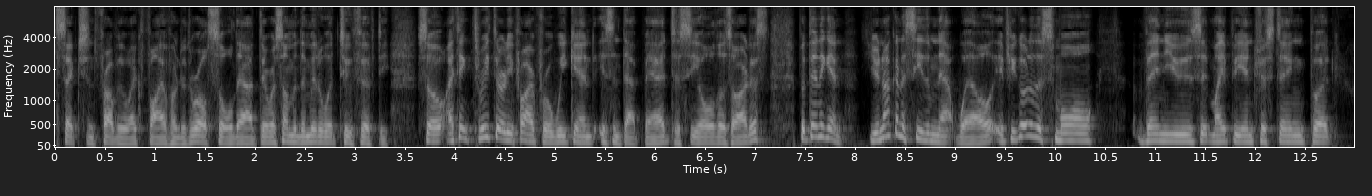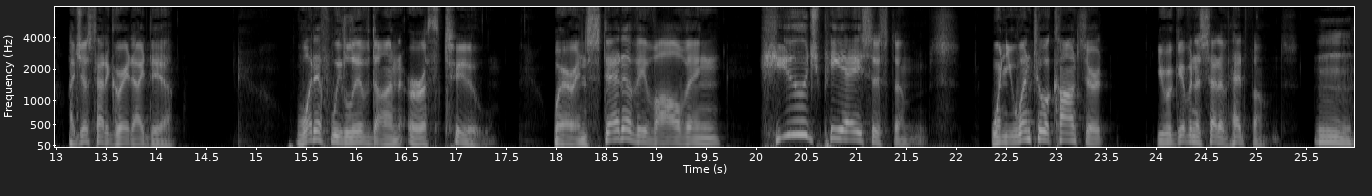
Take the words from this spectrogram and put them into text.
section's probably like 500. They're all sold out. There were some in the middle at 250. So I think 335 for a weekend isn't that bad to see all those artists. But then again, you're not going to see them that well. If you go to the small venues, it might be interesting, but I just had a great idea. What if we lived on Earth 2, where instead of evolving huge PA systems, when you went to a concert, you were given a set of headphones, mm,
